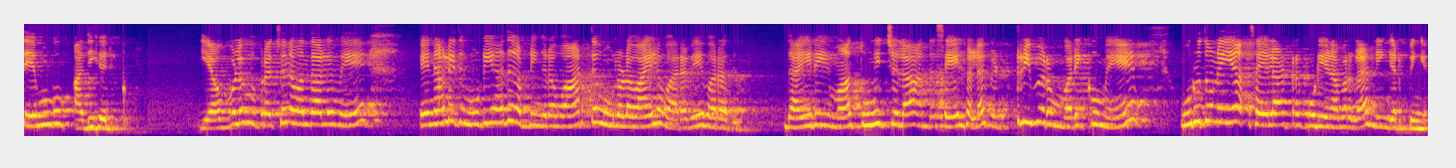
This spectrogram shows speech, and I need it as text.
தெம்பும் அதிகரிக்கும். எவ்வளவு பிரச்சனை வந்தாலுமே என்னால் இது முடியாது அப்படிங்கிற வார்த்தை உங்களோட வாயில் வரவே வராது. தைரியமாக துணிச்சலாக அந்த செயல்களை வெற்றி பெறும் வரைக்குமே உறுதுணையாக செயலாற்றக்கூடிய நபர்களாக நீங்கள் இருப்பீங்க.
